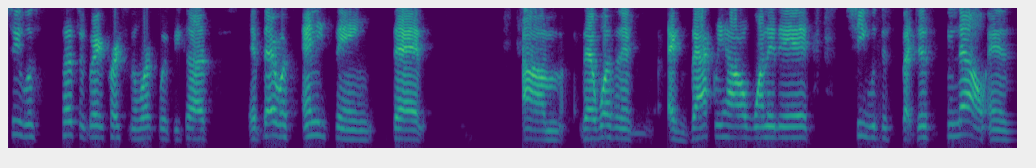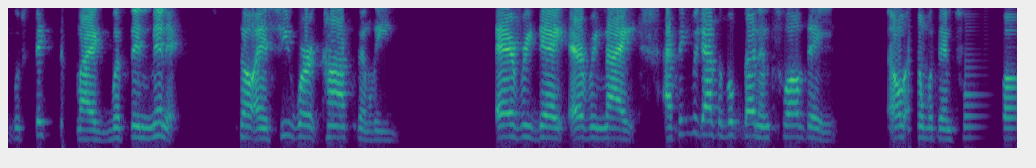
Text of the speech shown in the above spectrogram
she was such a great person to work with because if there was anything that um that wasn't exactly how I wanted it, she would just just know and would fix it like within minutes. So and she worked constantly every day, every night. I think we got the book done in 12 days and within 12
